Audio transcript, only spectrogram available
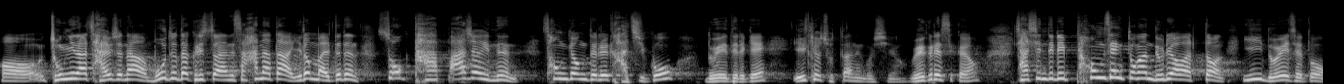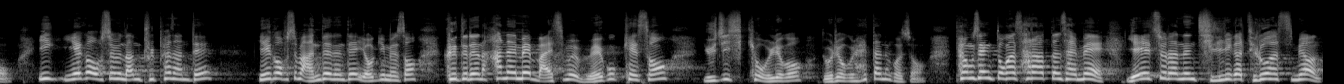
어, 종이나 자유자나 모두 다 그리스도 안에서 하나다 이런 말들은 쏙 다 빠져 있는 성경들을 가지고 노예들에게 읽혀줬다는 것이에요. 왜 그랬을까요? 자신들이 평생 동안 누려왔던 이 노예제도 이 얘가 없으면 난 불편한데 얘가 없으면 안 되는데 여기면서 그들은 하나님의 말씀을 왜곡해서 유지시켜 오려고 노력을 했다는 거죠. 평생 동안 살아왔던 삶에 예수라는 진리가 들어왔으면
